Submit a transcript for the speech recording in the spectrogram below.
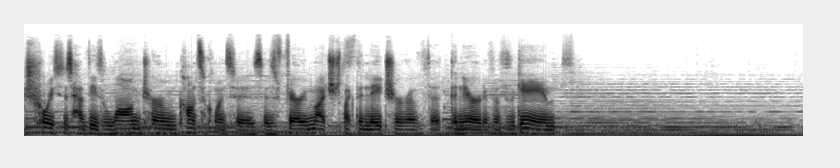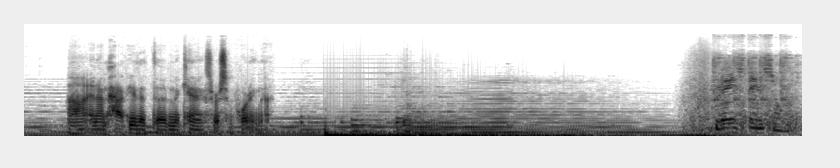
choices have these long-term consequences is very much like the nature of the, the narrative of the game. Uh, and I'm happy that the mechanics are supporting that. プレイステーション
